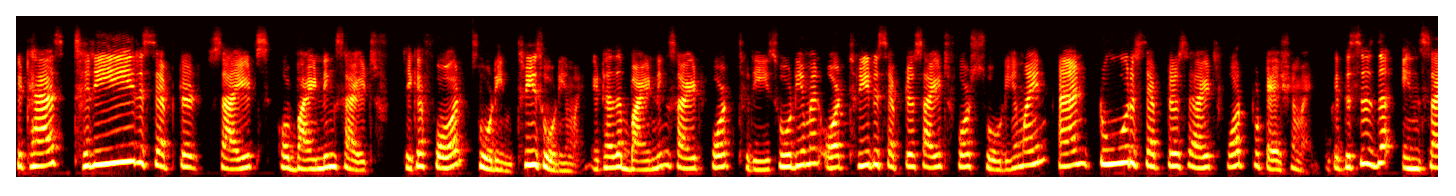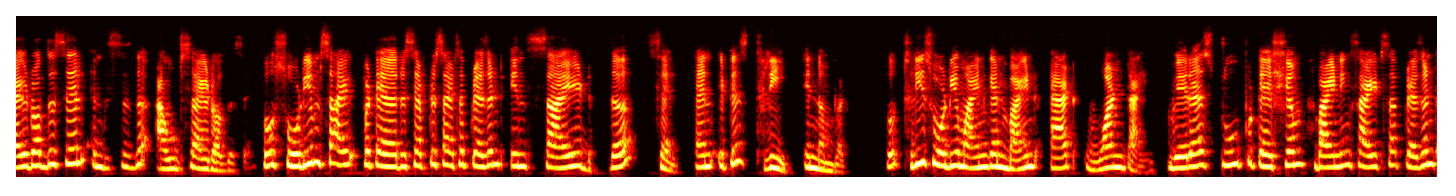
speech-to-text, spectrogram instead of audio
it has three receptor sites or binding sites ठीक है for sodium three sodium ion it has a binding site for three sodium ion or three receptor sites for sodium ion and two receptor sites for potassium ion okay this is the inside of the cell and this is the outside of the cell so sodium site but uh, receptor sites are present inside the cell and it is three in number so three sodium ion can bind at one time, whereas two potassium binding sites are present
